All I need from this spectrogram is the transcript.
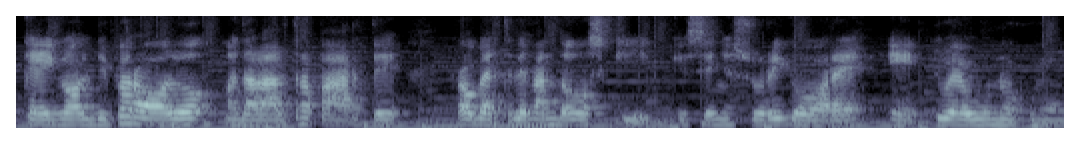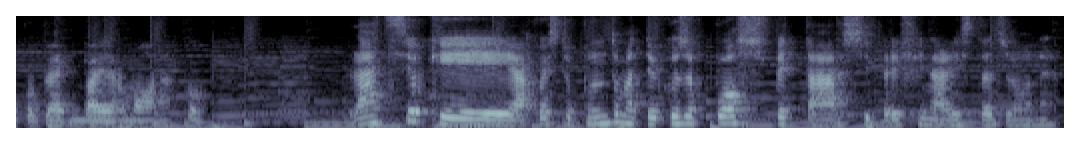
ok gol di Parolo, ma dall'altra parte Robert Lewandowski che segna sul rigore e 2-1 comunque per il Bayern Monaco. Lazio che a questo punto Matteo cosa può aspettarsi per i finali stagione?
